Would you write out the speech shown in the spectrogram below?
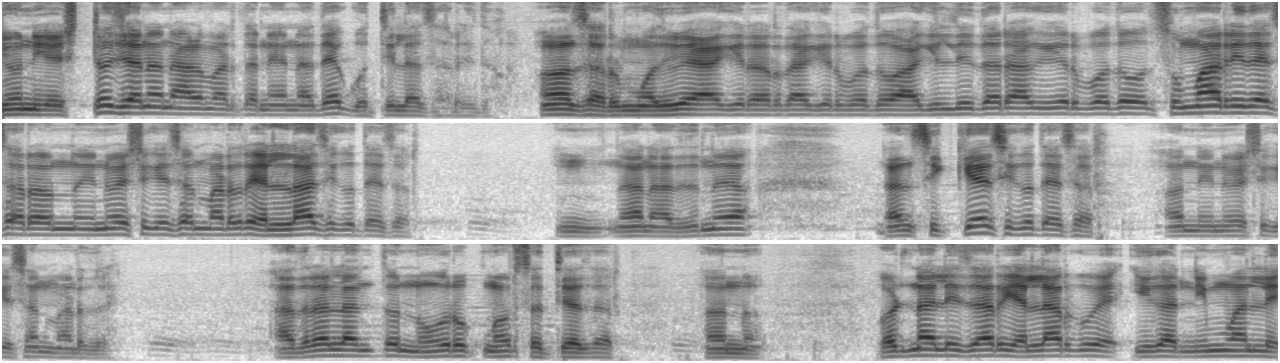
ಇವನು ಎಷ್ಟು ಜನ ನಾಳು ಮಾಡ್ತಾನೆ ಅನ್ನೋದೇ ಗೊತ್ತಿಲ್ಲ ಸರ್ ಇದು. ಹಾಂ ಸರ್, ಮದುವೆ ಆಗಿರೋದಾಗಿರ್ಬೋದು ಸುಮಾರು ಇದೆ ಸರ್, ಅವನು ಇನ್ವೆಸ್ಟಿಗೇಷನ್ ಮಾಡಿದ್ರೆ ಎಲ್ಲ ಸಿಗುತ್ತೆ ಸರ್. ಹ್ಞೂ ನಾನು ಅದನ್ನು, ನಾನು ಸಿಕ್ಕೇ ಸಿಗುತ್ತೆ ಸರ್, ಅವ್ನು ಇನ್ವೆಸ್ಟಿಗೇಷನ್ ಮಾಡಿದ್ರೆ. ಅದರಲ್ಲಂತೂ ನೂರಕ್ಕೆ ನೂರು ಸತ್ಯ ಸರ್, ಅವನು. ಒಟ್ಟಿನಲ್ಲಿ ಸರ್ ಎಲ್ಲರಿಗೂ ಈಗ ನಿಮ್ಮಲ್ಲಿ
